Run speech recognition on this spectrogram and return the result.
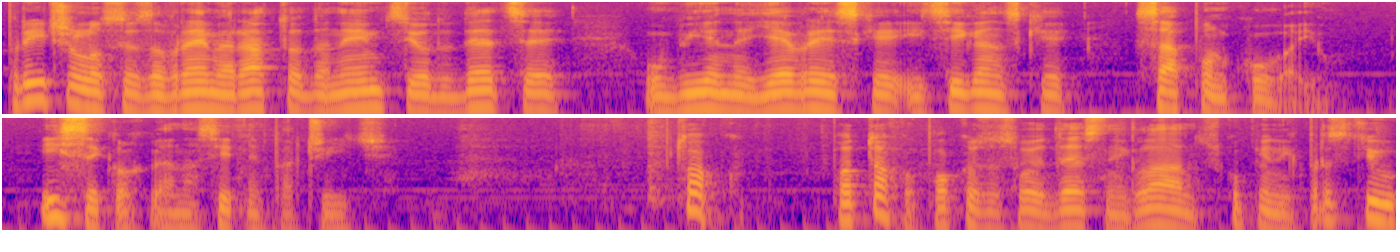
pričalo se za vreme rata da Nemci od dece ubijene jevrejske i ciganske sapun kuvaju. Isekoh ga na sitne parčiće. Toko, pa tako, pokazao svoj desni glad, skupljenih prstiju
